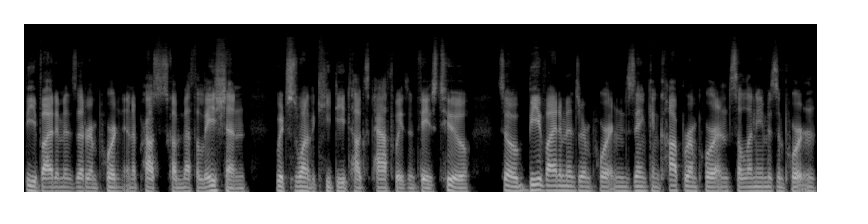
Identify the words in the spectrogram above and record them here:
B vitamins that are important in a process called methylation, which is one of the key detox pathways in phase two. So B vitamins are important, zinc and copper are important, selenium is important.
